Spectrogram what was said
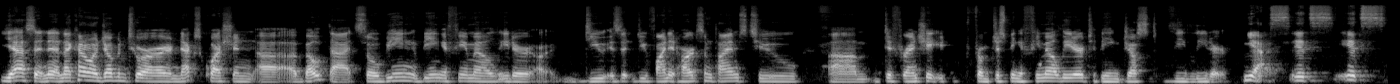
Yes and, and i kind of want to jump into our next question uh, about that. So being being a female leader uh, do you is it do you find it hard sometimes to um, differentiate from just being a female leader to being just the leader? Yes it's it's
